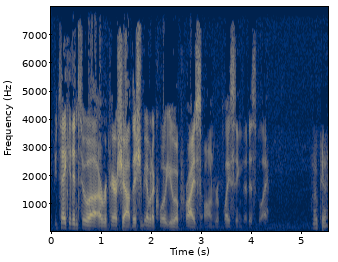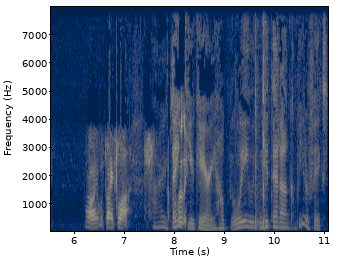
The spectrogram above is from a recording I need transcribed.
if you take it into a, a repair shop, they should be able to quote you a price on replacing the display. okay. All right. Well, thanks a lot. All right, Absolutely. thank you, Carrie. Hopefully, we can get that on computer fixed.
